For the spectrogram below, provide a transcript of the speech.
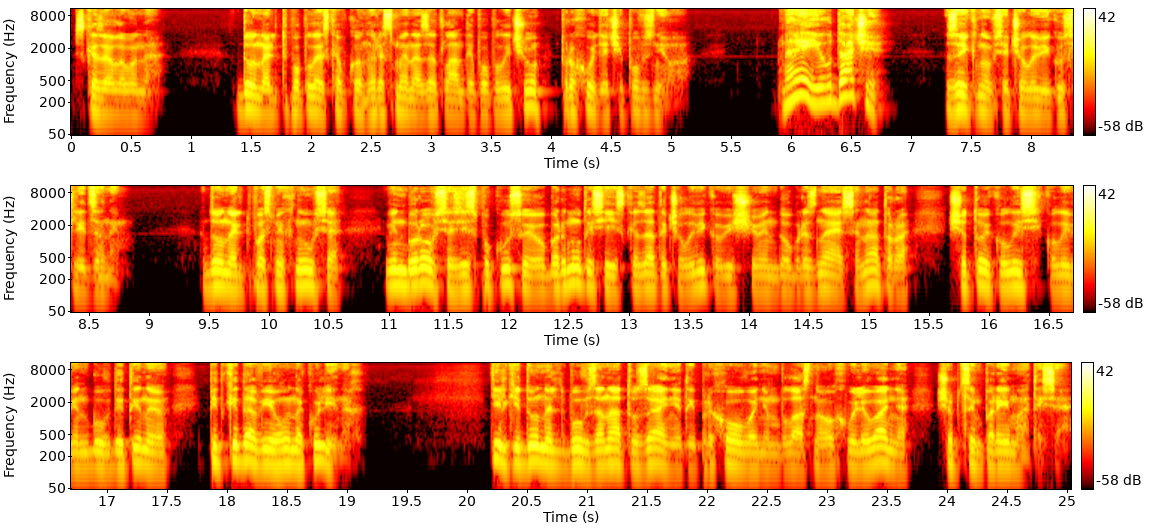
сказала вона. Дональд поплескав конгресмена з Атланти по плечу, проходячи повз нього. Гей, удачі. заікнувся чоловік услід за ним. Дональд посміхнувся. Він боровся зі спокусою обернутися і сказати чоловікові, що він добре знає сенатора, що той колись, коли він був дитиною, підкидав його на колінах. Тільки Дональд був занадто зайнятий приховуванням власного хвилювання, щоб цим перейматися.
